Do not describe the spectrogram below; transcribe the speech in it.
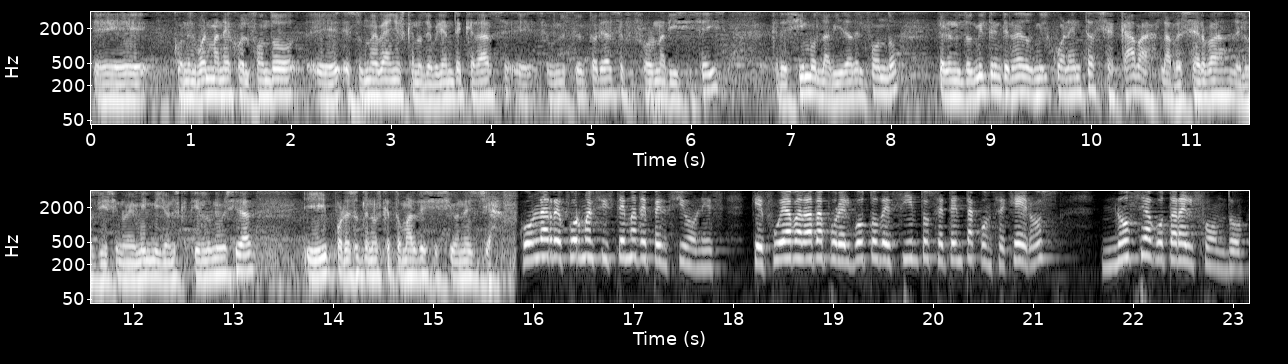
Eh, con el buen manejo del fondo, eh, estos nueve años que nos deberían de quedarse, eh, según el estudio actuarial, se fueron a 16, crecimos la vida del fondo, pero en el 2039-2040 se acaba la reserva de los 19 mil millones que tiene la universidad y por eso tenemos que tomar decisiones ya. Con la reforma al sistema de pensiones, que fue avalada por el voto de 170 consejeros, no se agotará el fondo,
